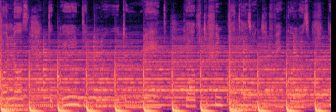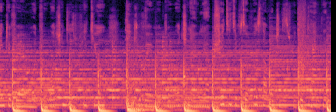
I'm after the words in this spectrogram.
colors. The green the for watching this video. Thank you very much for watching. I really appreciate it. If it's your first time watching this video kindly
